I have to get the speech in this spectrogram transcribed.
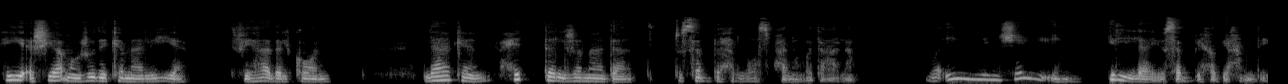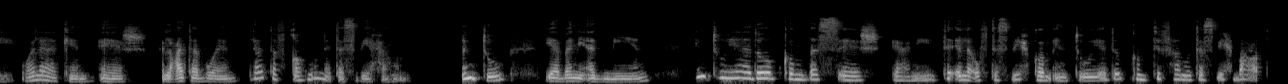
هي أشياء موجودة كمالية في هذا الكون. لكن حتى الجمادات تسبح الله سبحانه وتعالى. وإن من شيء إلا يسبح بحمده. ولكن إيش؟ العتب وين؟ لا تفقهون تسبيحهم. أنتوا يا بني أدمين أنتوا يا دوبكم بس إيش؟ يعني تقلقوا في تسبيحكم أنتوا يا دوبكم تفهموا تسبيح بعض.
